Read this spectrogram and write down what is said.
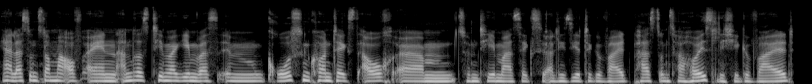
Ja, lass uns noch mal auf ein anderes Thema gehen, was im großen Kontext auch ähm, zum Thema sexualisierte Gewalt passt, und zwar häusliche Gewalt.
